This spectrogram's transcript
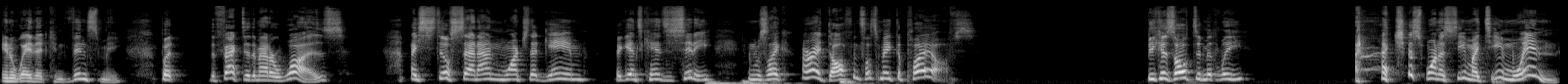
In a way that convinced me. But the fact of the matter was, I still sat down and watched that game against Kansas City and was like, "All right, Dolphins, let's make the playoffs." Because ultimately, I just want to see my team win.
